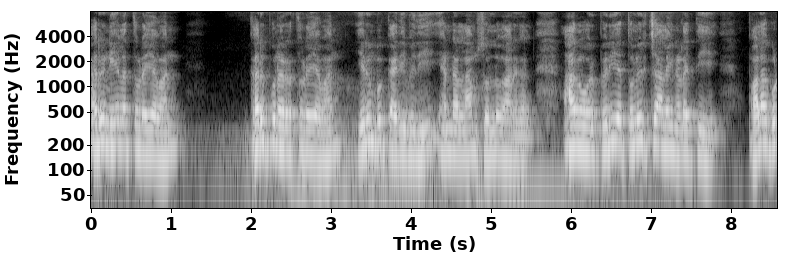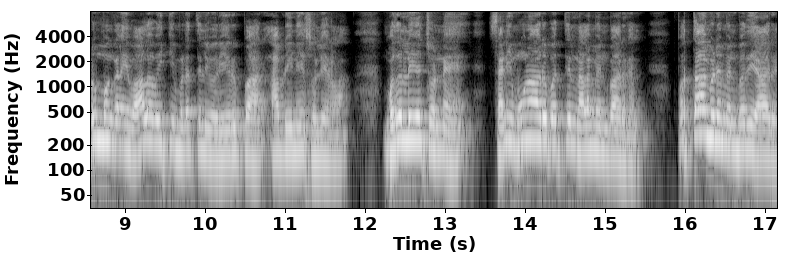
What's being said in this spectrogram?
கருநீளத்துடையவன் கருப்பு நிறத்துடையவன் இரும்புக்கு அதிபதி என்றெல்லாம் சொல்லுவார்கள். ஆக ஒரு பெரிய தொழிற்சாலை நடத்தி பல குடும்பங்களை வாழ வைக்கும் இடத்தில் இவர் இருப்பார் அப்படின்னே சொல்லிடலாம். முதல்லயே சொன்னேன் சனி மூணாறுபத்தில் நலம் என்பார்கள். பத்தாம் இடம் என்பது யார்?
